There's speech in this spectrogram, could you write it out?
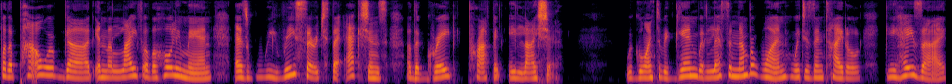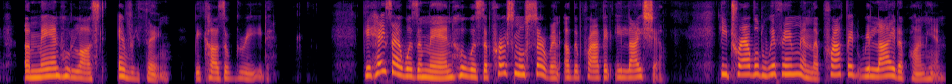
for the power of God in the life of a holy man as we research the actions of the great prophet Elisha. We're going to begin with lesson number one, which is entitled Gehazi, a man who lost everything because of greed. Gehazi was a man who was the personal servant of the prophet Elisha. He traveled with him, and the prophet relied upon him.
